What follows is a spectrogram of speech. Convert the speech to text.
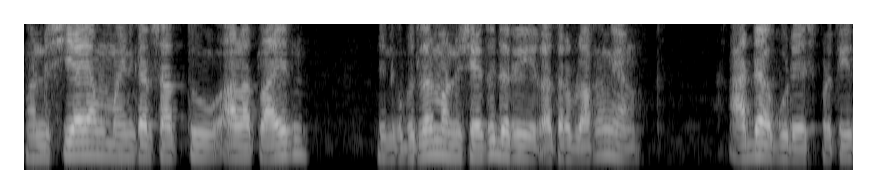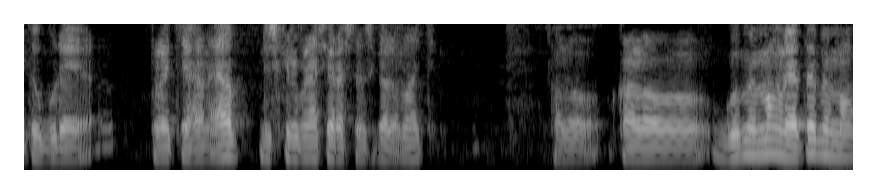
manusia yang memainkan satu alat lain dan kebetulan manusia itu dari latar belakang yang ada budaya seperti itu, budaya pelecehan, eh, diskriminasi ras dan segala macam. Kalau kalau gue memang lihatnya memang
